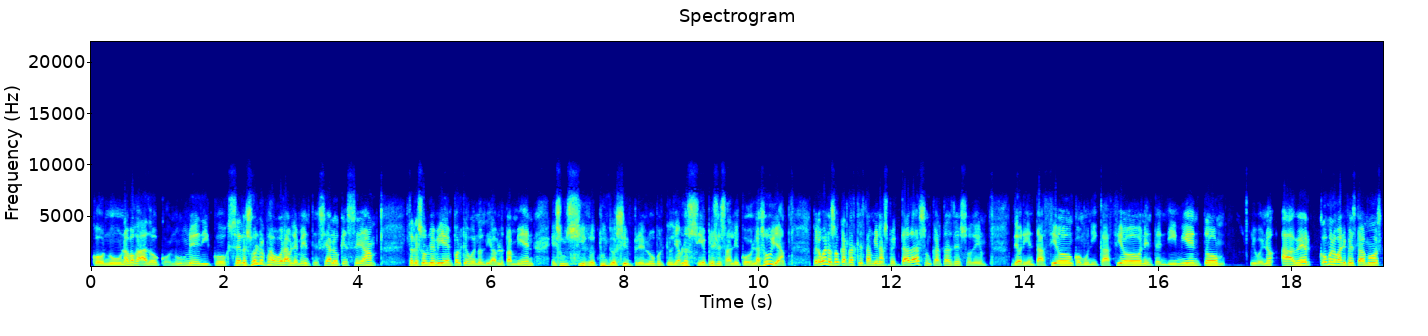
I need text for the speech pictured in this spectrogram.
con un abogado, con un médico, se resuelve favorablemente, sea lo que sea, se resuelve bien porque bueno, el diablo también es un sí rotundo siempre, ¿no? Porque el diablo siempre se sale con la suya. Pero bueno, son cartas que están bien aspectadas, son cartas de eso, de, de orientación, comunicación, entendimiento, y bueno, a ver cómo lo manifestamos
